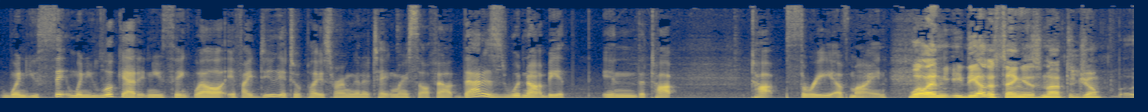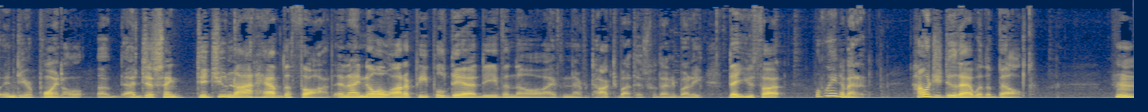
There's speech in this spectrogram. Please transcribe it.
when you think when you look at it and you think, well, if I do get to a place where I'm going to take myself out, that is would not be in the top top three of mine. Well, and the other thing is not to jump into your point. I'll, uh, I just think, did you not have the thought? And I know a lot of people did, even though I've never talked about this with anybody. That you thought, well, wait a minute, how would you do that with a belt? Hmm.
